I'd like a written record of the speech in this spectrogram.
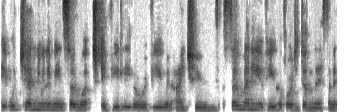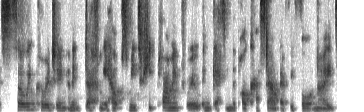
It would genuinely mean so much if you'd leave a review in iTunes. So many of you have already done this, and it's so encouraging, and it definitely helps me to keep plowing through and getting the podcast out every fortnight.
